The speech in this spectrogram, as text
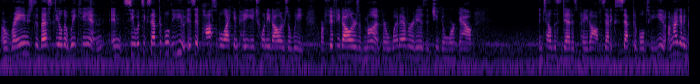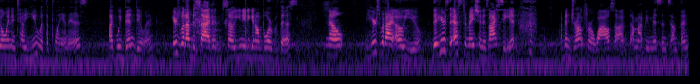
arrange the best deal that we can, and see what's acceptable to you. Is it possible I can pay you $20 a week or $50 a month or whatever it is that you can work out until this debt is paid off. Is that acceptable to you? I'm not going to go in and tell you what the plan is, like we've been doing. Here's what I've decided, so you need to get on board with this. No, here's what I owe you. Here's the estimation as I see it. I've been drunk for a while, so I, I, might be missing something.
